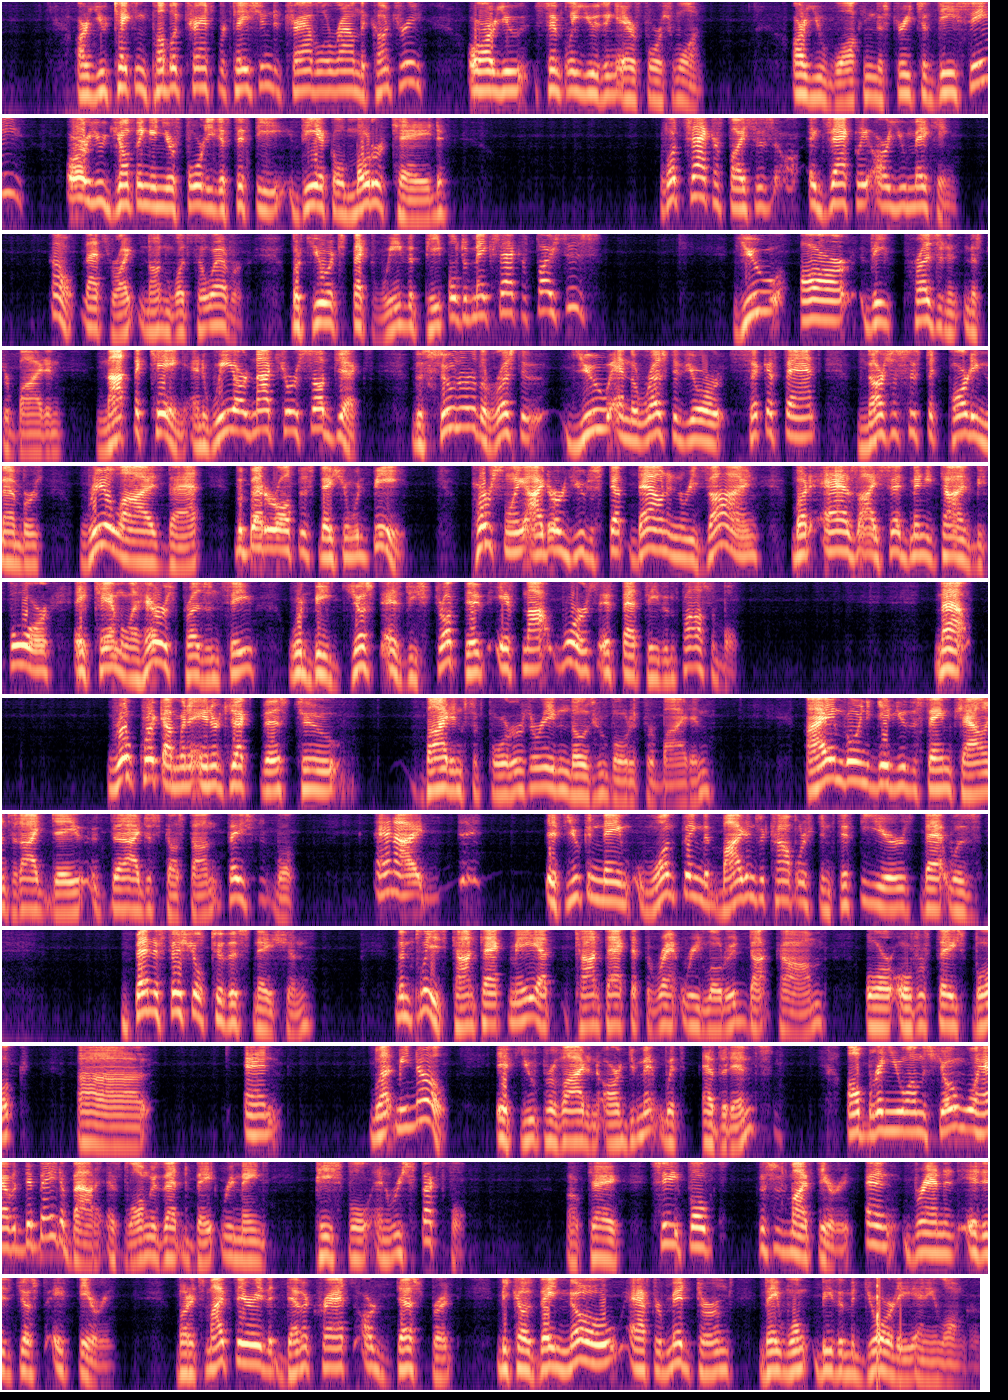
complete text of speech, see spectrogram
Are you taking public transportation to travel around the country? Or are you simply using Air Force One? Are you walking the streets of D.C.? Or are you jumping in your 40 to 50 vehicle motorcade what sacrifices exactly are you making? Oh, that's right, none whatsoever. But you expect we, the people, to make sacrifices? You are the president, Mr. Biden, not the king, and we are not your subjects. The sooner the rest of you and the rest of your sycophant, narcissistic party members realize that, the better off this nation would be. Personally, I'd urge you to step down and resign. But as I said many times before, a Kamala Harris presidency would be just as destructive, if not worse, if that's even possible. Now, real quick, I'm going to interject this to Biden supporters or even those who voted for Biden. I am going to give you the same challenge that I gave that I discussed on Facebook. And I if you can name one thing that Biden's accomplished in 50 years that was beneficial to this nation, then please contact me at contact at the rantreloaded.com or over Facebook uh, and let me know. If you provide an argument with evidence, I'll bring you on the show and we'll have a debate about it as long as that debate remains peaceful and respectful. Okay. See, folks, this is my theory. And granted, it is just a theory. But it's my theory that Democrats are desperate because they know after midterms they won't be the majority any longer.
